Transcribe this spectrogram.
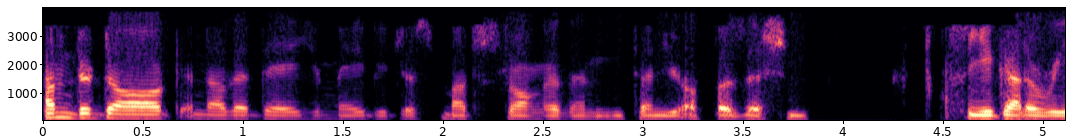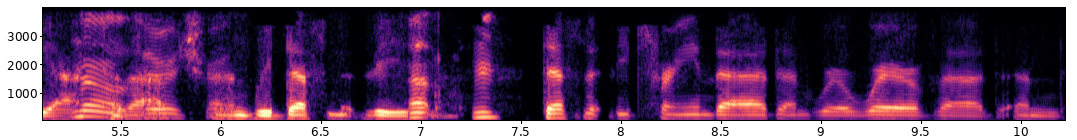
underdog, another day you may be just much stronger than than your opposition. So you got to react no, to that, and we definitely Uh, hmm. definitely train that, and we're aware of that, and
